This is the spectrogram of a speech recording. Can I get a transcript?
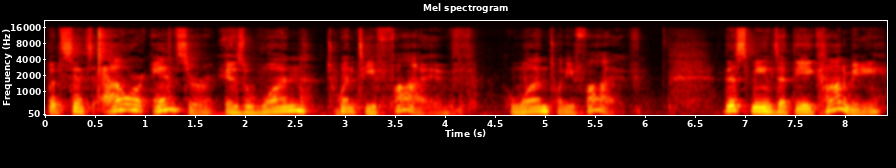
But since our answer is 125, 125, this means that the economy,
